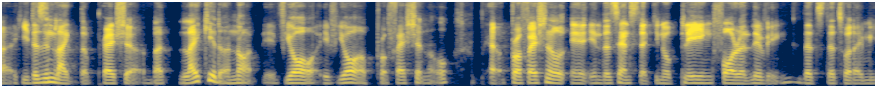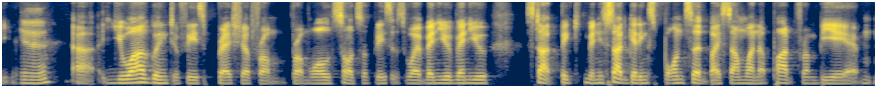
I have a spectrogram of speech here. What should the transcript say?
uh, he doesn't like the pressure, but like it or not, if you're if you're a professional, uh, professional in, in the sense that you know playing for a living, that's that's what I mean. Yeah. Uh, you are going to face pressure from from all sorts of places. Where when you when you start pick, when you start getting sponsored by someone apart from BAM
